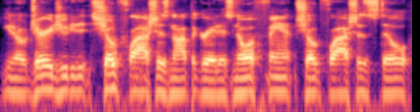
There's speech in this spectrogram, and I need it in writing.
You know, Jerry Jeudy showed flashes, not the greatest. Noah Fant showed flashes, still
